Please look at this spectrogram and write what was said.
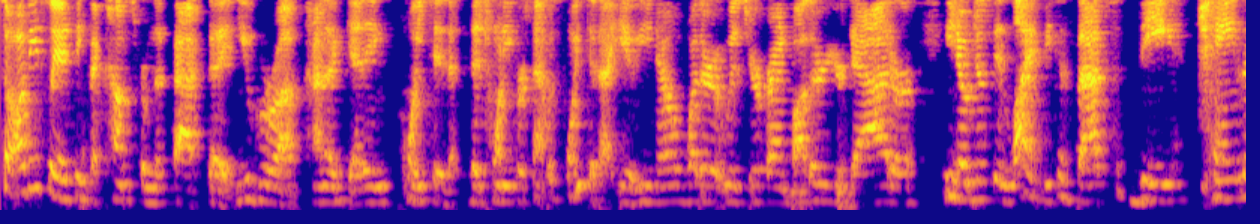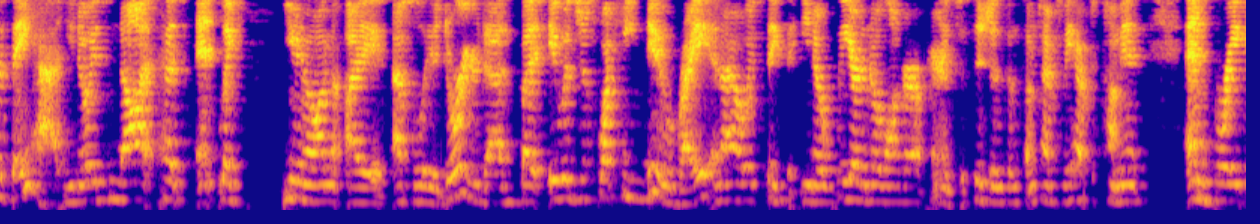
So obviously, I think that comes from the fact that you grew up kind of getting pointed, the 20% was pointed at you, you know, whether it was your grandfather, your dad, or, you know, just in life, because that's the chain that they had. You know, it's not, has, eh, like, you know, I'm, I absolutely adore your dad, but it was just what he knew, right? And I always think that, you know, we are no longer our parents' decisions. And sometimes we have to come in and break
